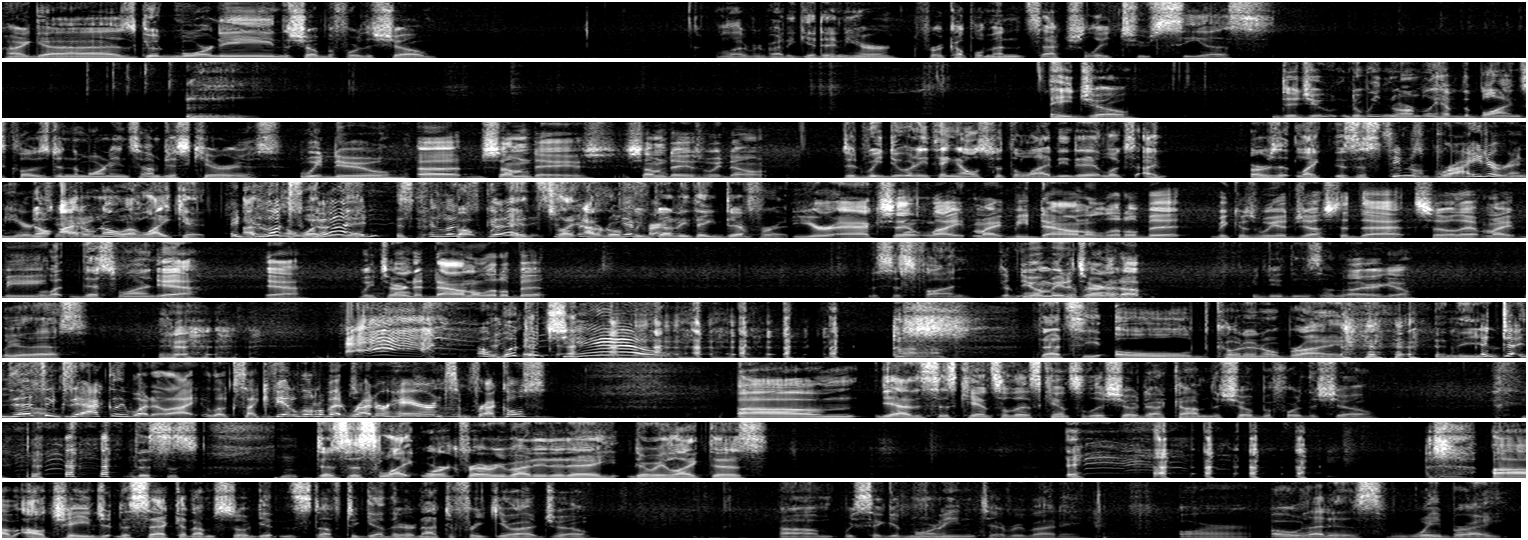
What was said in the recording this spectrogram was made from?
Hi, guys. Good morning. The show before the show. We'll let everybody get in here for a couple of minutes, actually, to see us. hey, Joe. Did you? Do we normally have the blinds closed in the mornings? I'm just curious. We do. Uh, some days. Some days we don't. Did we do anything else with the lighting today? It looks, I, or is it like, is this Seems normal- brighter in here. No, today. I don't know. I like it. It- it looks good. is, It looks good. It's just like I don't know looks if we've done anything different. Your accent light might be down a little bit because we adjusted that, so that might be. What this one? Yeah, yeah. We turned it down a little bit. This is fun. Good. Do you want me morning, to turn it up? We do these little. Oh, there you go. Look at this. ah! Oh, look at you! That's the old Conan O'Brien in the d- that's exactly what it looks like. If you had a little bit redder hair and some freckles, Um, yeah, this is cancel this, cancelthisshow.com, the show before the show. this is. Does this light work for everybody today? Do we like this? um, I'll change it in a second. I'm still getting stuff together, not to freak you out, Joe. Um, we say good morning to everybody, or oh, that is way bright.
